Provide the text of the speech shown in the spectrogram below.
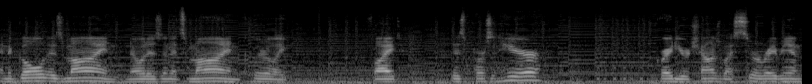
And the gold is mine. No, it isn't. It's mine, clearly. Fight this person here. Great, you were challenged by Sir Arabian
